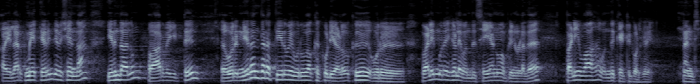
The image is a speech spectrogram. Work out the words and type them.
எல்லாருக்குமே தெரிஞ்ச விஷயந்தான் இருந்தாலும் பார்வையிட்டு ஒரு நிரந்தர தீர்வை உருவாக்கக்கூடிய அளவுக்கு ஒரு வழிமுறைகளை வந்து செய்யணும் அப்படின்னு உள்ளதை பணிவாக வந்து கேட்டுக்கொள்கிறேன். நன்றி.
